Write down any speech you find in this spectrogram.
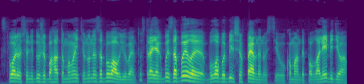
Створював сьогодні дуже багато моментів, ну не забивав Ювентус. Тре, якби забили, було б більше впевненості у команди Павла Лебедєва.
